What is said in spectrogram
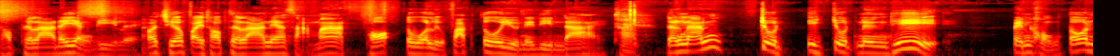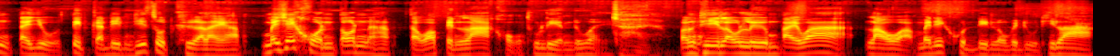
ท็อปเทอร่าได้อย่างดีเลย เพราะเชื้อไฟท็อปเทอร่าเนี่ยสามารถเพาะตัวหรือฟักตัวอยู่ในดินได้ครับดังนั้นจุดอีกจุดหนึ่งที่ เป็นของต้นแต่อยู่ติดกับดินที่สุดคืออะไรครับ ไม่ใช่โคนต้นนะครับ แต่ว่าเป็นรากของทุเรียนด้วย ใช่ บางทีเราลืมไปว่าเราอะไม่ได้ขุดดินลงไปดูที่ราก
